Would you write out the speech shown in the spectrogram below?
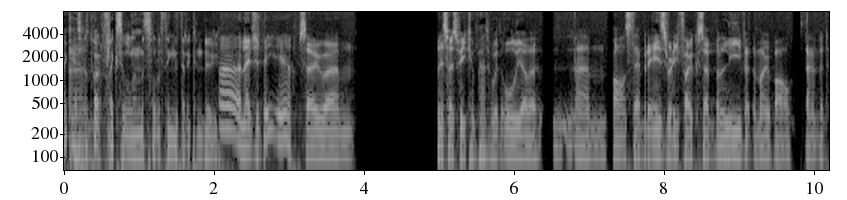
okay, so it's um, quite flexible in the sort of things that it can do. uh, allegedly, yeah. So, um, and it's supposed to be compatible with all the other um, parts there, but it is really focused, I believe, at the mobile standard.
